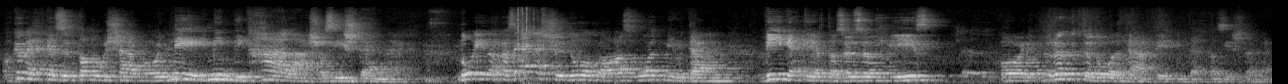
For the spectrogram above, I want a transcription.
A következő tanulsága, hogy légy mindig hálás az Istennek. Noénak az első dolga az volt, miután véget ért az özönvíz, hogy rögtön oltárt épített az Istennek.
